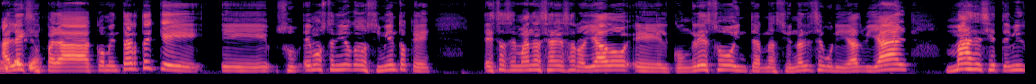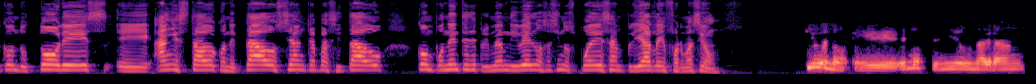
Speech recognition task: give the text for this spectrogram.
Alexis, para comentarte que eh, hemos tenido conocimiento que esta semana se ha desarrollado el Congreso Internacional de Seguridad Vial, más de 7.000 conductores eh, han estado conectados, se han capacitado, componentes de primer nivel. No sé si nos puedes ampliar la información. Sí, bueno, eh, hemos tenido una gran,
